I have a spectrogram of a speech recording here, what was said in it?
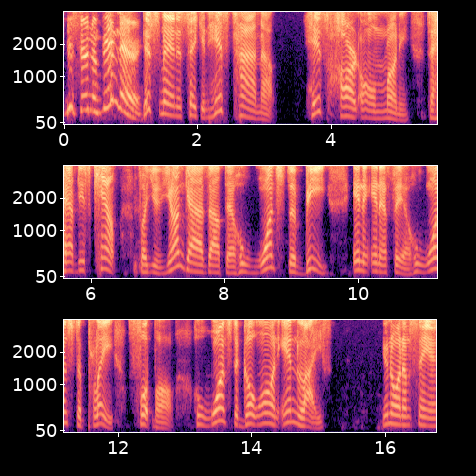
You shouldn't have been there. This man is taking his time out, his hard-earned money to have this camp for you young guys out there who wants to be in the NFL, who wants to play football, who wants to go on in life. You know what I'm saying?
